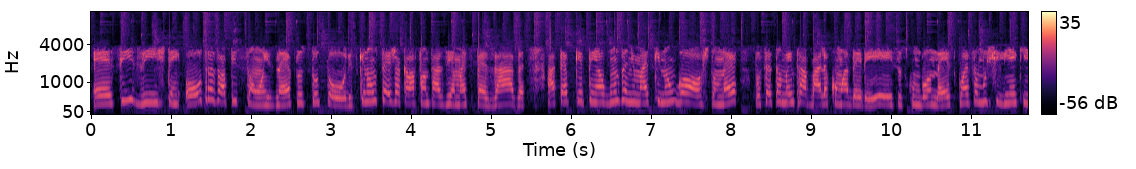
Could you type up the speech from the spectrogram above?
é, se existem outras opções, né, para os tutores, que não seja aquela fantasia mais pesada, até porque tem alguns animais que não gostam, né? Você também trabalha com adereços, com bonés, com essa mochilinha que,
